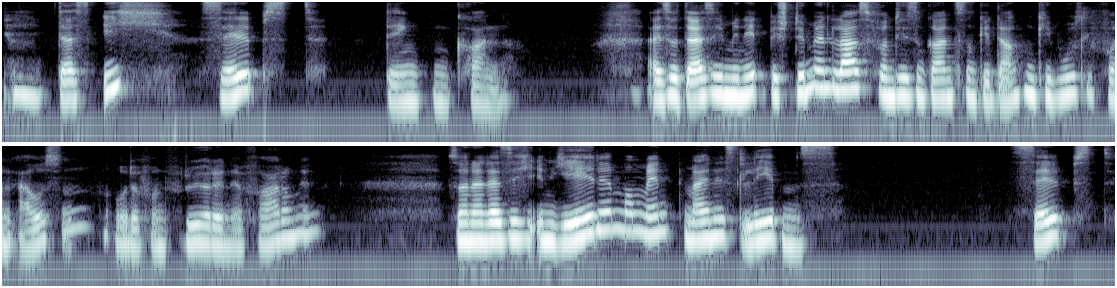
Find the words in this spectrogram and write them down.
dass ich selbst denken kann. Also, dass ich mich nicht bestimmen lasse von diesem ganzen Gedankengewusel von außen oder von früheren Erfahrungen, sondern dass ich in jedem Moment meines Lebens selbst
